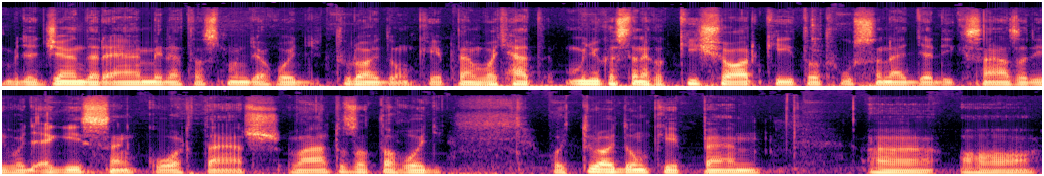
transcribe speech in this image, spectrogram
vagy a gender elmélet azt mondja, hogy tulajdonképpen, vagy hát mondjuk azt ennek a kisarkított 21. századi, vagy egészen kortárs változata, hogy, hogy tulajdonképpen a, a,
